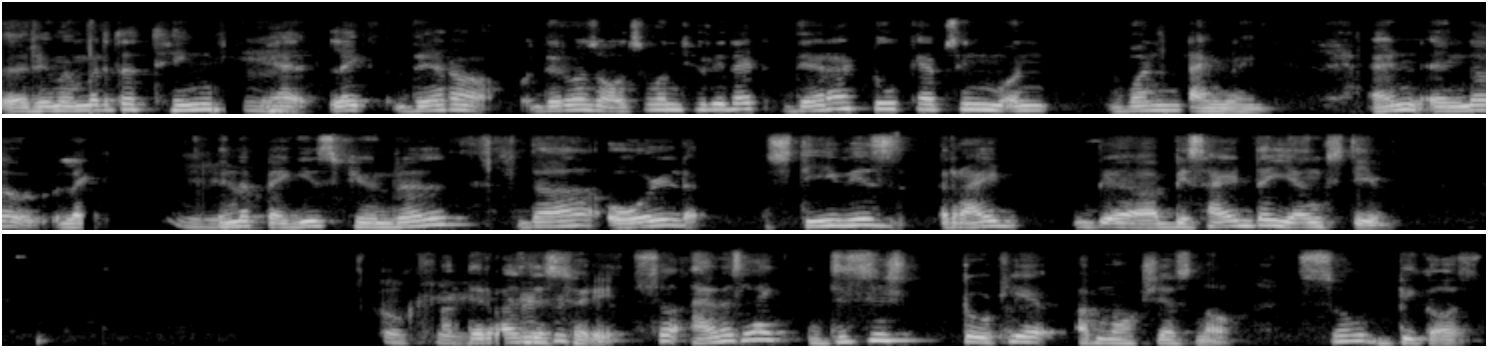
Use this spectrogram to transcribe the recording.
uh, remember the thing Hmm. had like there are there was also one theory that there are two caps in one one timeline, and in the like in the Peggy's funeral, the old Steve is right uh, beside the young Steve. Uh, Okay. there was this theory. So I was like, this is totally obnoxious now. So because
